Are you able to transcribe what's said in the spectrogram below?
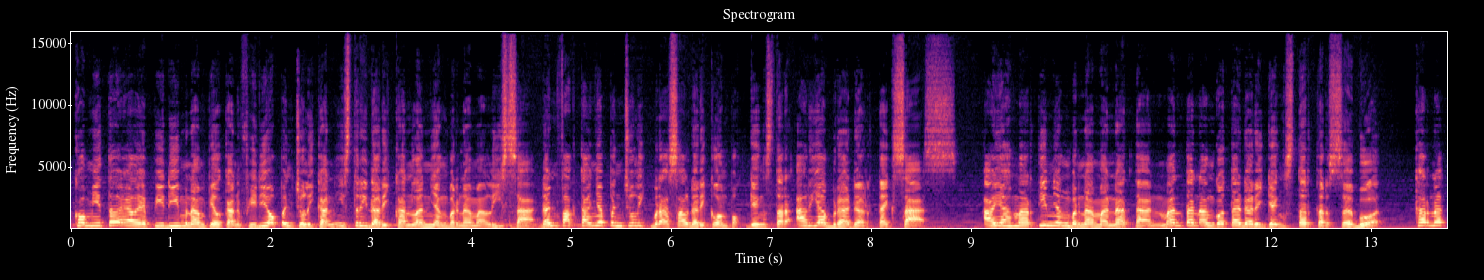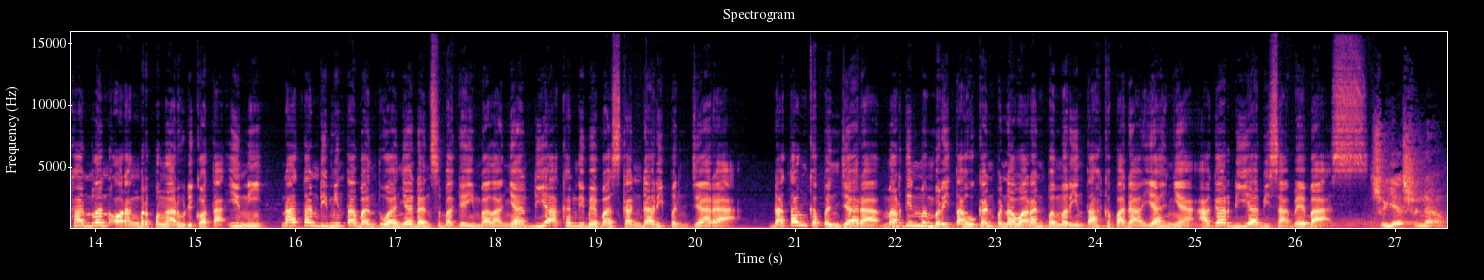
Komite LAPD menampilkan video penculikan istri dari Canlan yang bernama Lisa dan faktanya penculik berasal dari kelompok gangster Arya Brother, Texas. Ayah Martin yang bernama Nathan mantan anggota dari gangster tersebut. Karena Canlan orang berpengaruh di kota ini, Nathan diminta bantuannya dan sebagai imbalannya dia akan dibebaskan dari penjara. Datang ke penjara, Martin memberitahukan penawaran pemerintah kepada ayahnya agar dia bisa bebas. So yes or no?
